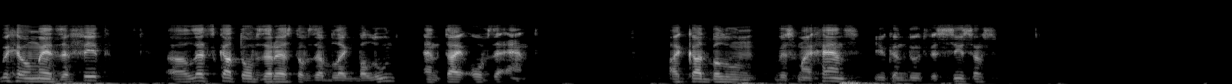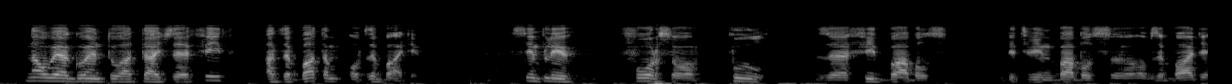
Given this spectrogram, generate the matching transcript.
We have made the feet. Uh, let's cut off the rest of the black balloon and tie off the end. I cut balloon with my hands, you can do it with scissors. Now we are going to attach the feet at the bottom of the body. Simply force or pull the feet bubbles between bubbles uh, of the body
